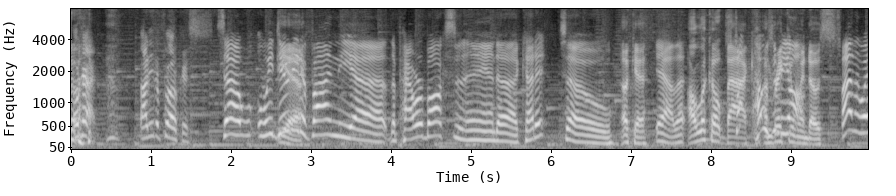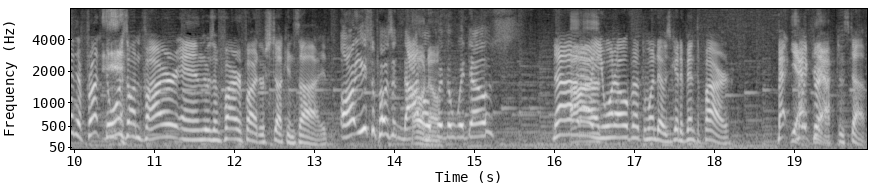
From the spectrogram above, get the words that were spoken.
Okay, I need to focus. So we do Yeah. need to find the uh, the power box and uh, cut it. So okay. yeah, that. I'll look out back. Stop I'm me breaking off. windows. By the way, the front door's on fire and there's a firefighter stuck inside. Aren't you supposed to not Oh, no. open the windows? No, Uh, no, you want to open up the windows. You got to vent the fire. Back, Yeah, backdraft yeah. and stuff.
